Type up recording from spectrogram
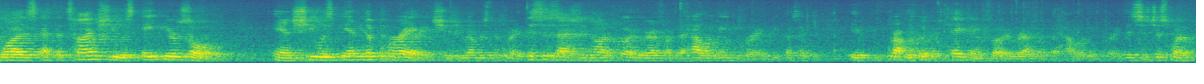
was, at the time, she was eight years old, and she was in the parade. She remembers the parade. This is actually not a photograph of the Halloween parade, because it, it probably couldn't have taken a photograph of the Halloween parade. This is just one of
